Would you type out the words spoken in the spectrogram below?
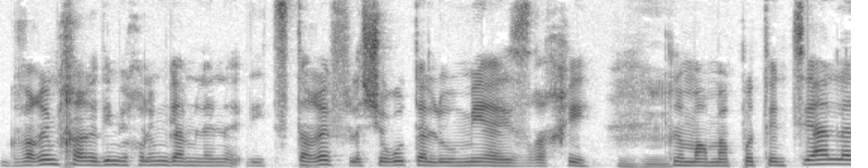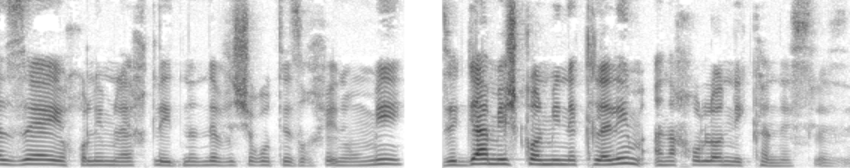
שגברים חרדים יכולים גם להצטרף לשירות הלאומי האזרחי. Mm-hmm. כלומר, מהפוטנציאל הזה יכולים ללכת להתנדב לשירות אזרחי לאומי, זה גם יש כל מיני כללים, אנחנו לא ניכנס לזה.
